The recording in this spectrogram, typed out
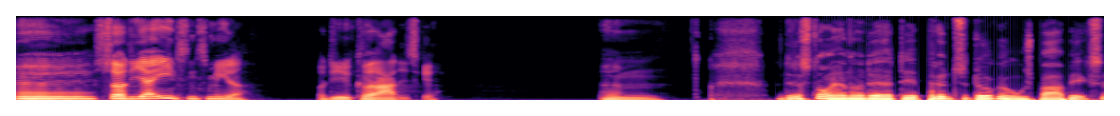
Øh, så de er 1 cm, og de er kvadratiske. Øhm, Det, der står hernede, det er, at det er pynt til dukkehus, Barbie, etc.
